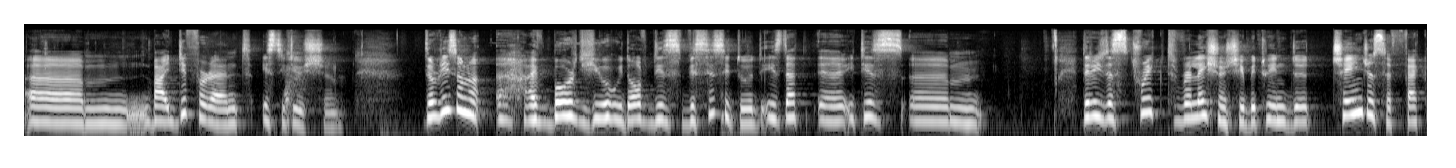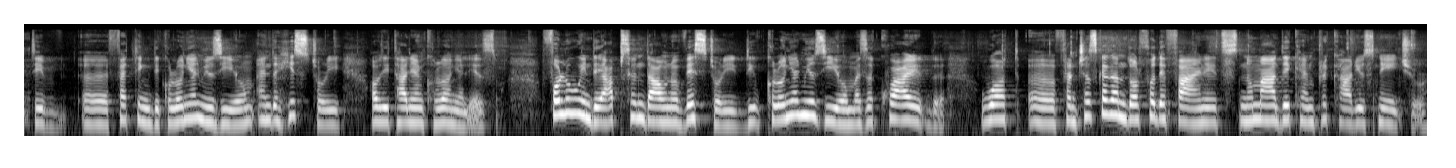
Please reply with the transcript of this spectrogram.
um, by different institutions. The reason uh, I've bored you with all this vicissitude is that uh, it is um, there is a strict relationship between the changes effective, uh, affecting the Colonial Museum and the history of the Italian colonialism. Following the ups and downs of history, the Colonial Museum has acquired what uh, Francesca Gandolfo defined its nomadic and precarious nature.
